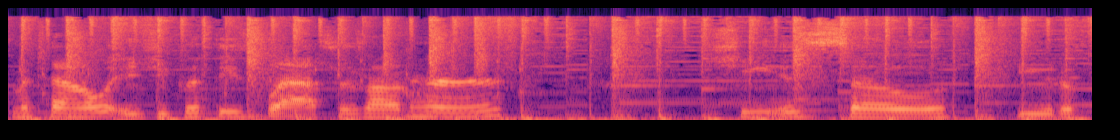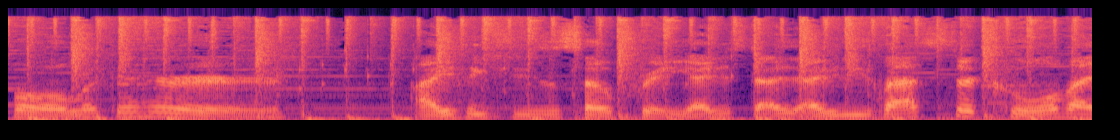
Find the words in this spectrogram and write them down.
Mattel, is you put these glasses on her. She is so beautiful. Look at her. I think she's so pretty. I just, I, I mean, these glasses are cool, but I,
